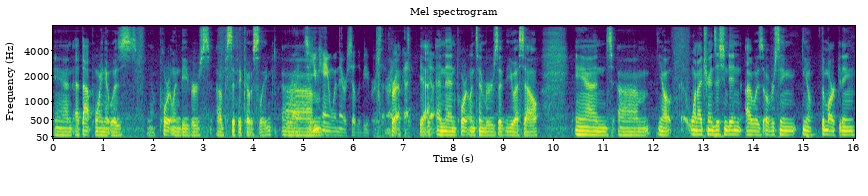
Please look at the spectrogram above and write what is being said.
and at that point it was you know, Portland Beavers of Pacific Coast League. right. So you Um, came when they were still the Beavers, then, right? Correct. Okay. Yeah. Yep. And then Portland Timbers of the USL. And, um, you know, when I transitioned in, I was overseeing, you know, the marketing,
